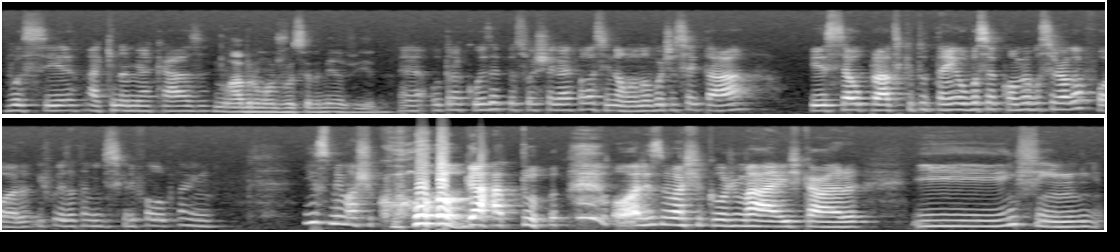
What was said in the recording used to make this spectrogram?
você aqui na minha casa. Não abro mão de você na minha vida. É, outra coisa é a pessoa chegar e falar assim, não, eu não vou te aceitar, esse é o prato que tu tem, ou você come ou você joga fora. E foi exatamente isso que ele falou pra mim. Isso me machucou, gato. Olha, isso me machucou demais, cara. E, enfim,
